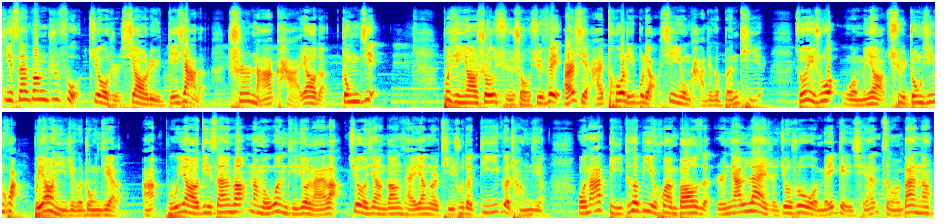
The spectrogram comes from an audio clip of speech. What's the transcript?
第三方支付就是效率低下的吃拿卡要的中介，不仅要收取手续费，而且还脱离不了信用卡这个本体。所以说，我们要去中心化，不要你这个中介了啊，不要第三方。那么问题就来了，就像刚才秧歌提出的第一个场景，我拿比特币换包子，人家赖着就说我没给钱，怎么办呢？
